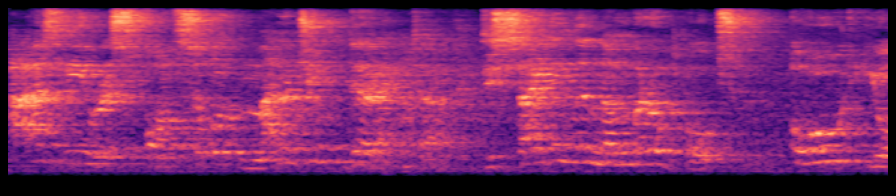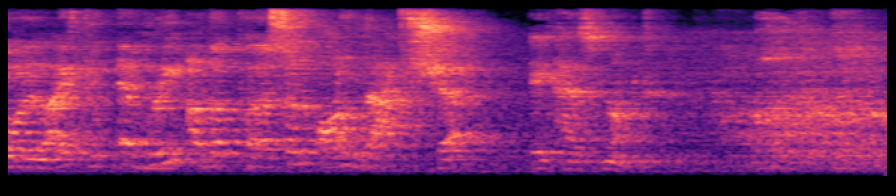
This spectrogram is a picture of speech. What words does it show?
as the responsible managing director, deciding the number of boats, owed your life to every other person on that ship? It has not.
